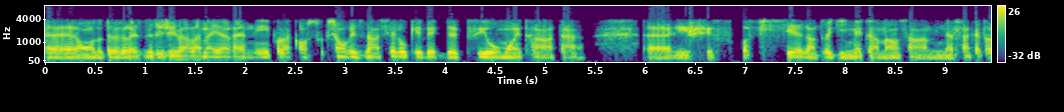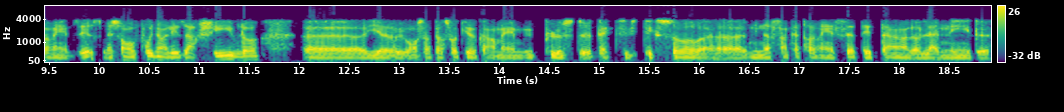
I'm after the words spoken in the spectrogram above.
on devrait se diriger vers la meilleure année pour la construction résidentielle au Québec depuis au moins 30 ans. Euh, les chiffres officiels, entre guillemets, commencent en 1990, mais si on fouille dans les archives, là, euh, on s'aperçoit qu'il y a quand même eu plus d'activité que ça. 1987 euh, étant l'année de,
